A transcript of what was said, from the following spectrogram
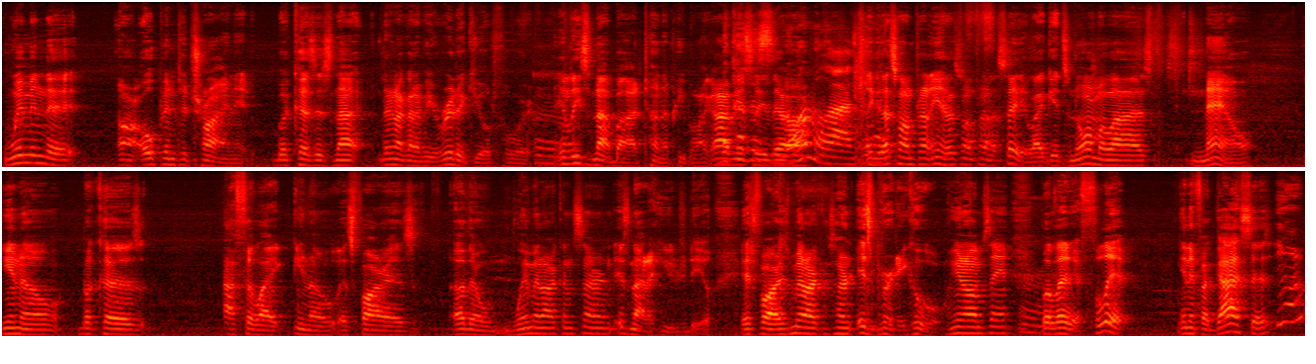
women that are open to trying it because it's not. They're not gonna be ridiculed for it. Mm. At least not by a ton of people. Like obviously are. normalized. Like, yeah. that's what I'm trying. Yeah, that's what I'm trying to say. Like it's normalized now, you know, because I feel like you know, as far as other women are concerned, it's not a huge deal. As far as men are concerned, it's pretty cool. You know what I'm saying? Mm. But let it flip, and if a guy says, "You know, I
